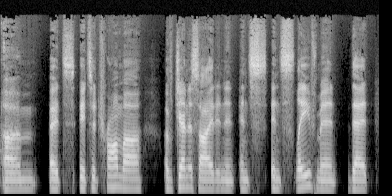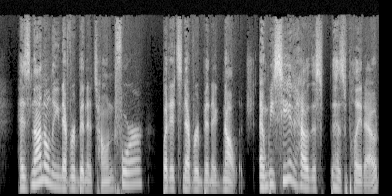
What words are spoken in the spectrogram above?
Um, it's it's a trauma of genocide and, and, and enslavement that has not only never been atoned for, but it's never been acknowledged. And we see it how this has played out.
